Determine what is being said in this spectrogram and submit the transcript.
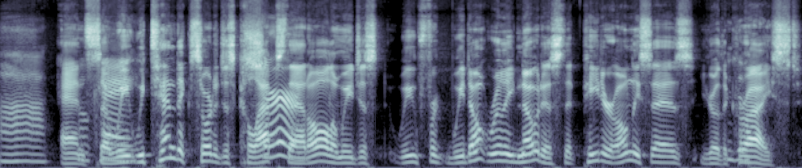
Ah, And so we, we tend to sort of just collapse Sure. that all, and we just we for, we don't really notice that Peter only says "You're the Christ"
